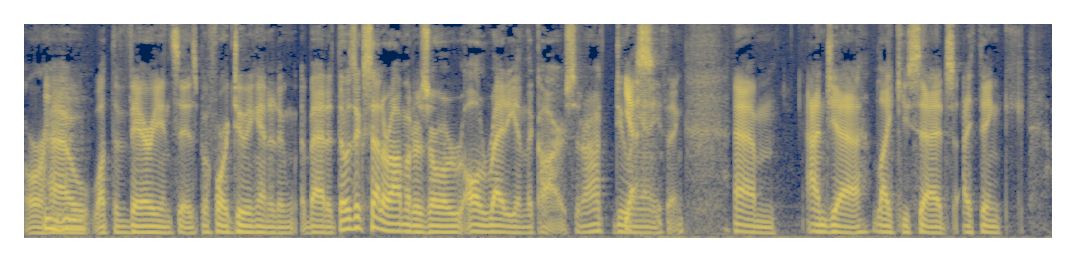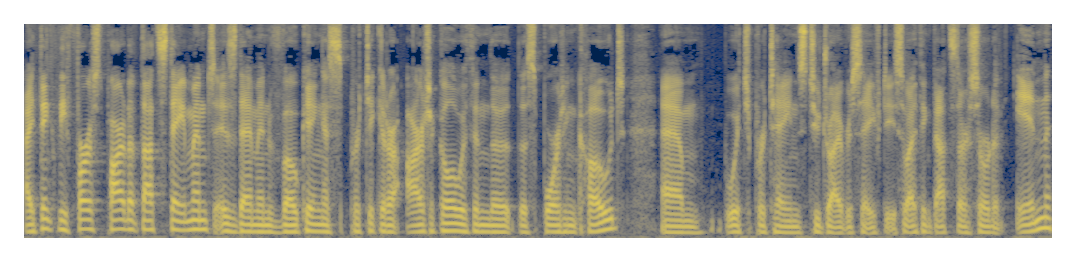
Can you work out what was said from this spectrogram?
or how Mm-hmm. what the variance is before doing anything about it. Those accelerometers are already in the cars, so they're not doing Yes. anything. Um, and yeah, like you said, I think I think the first part of that statement is them invoking a particular article within the the sporting code, um, which pertains to driver safety. So I think that's their sort of in.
